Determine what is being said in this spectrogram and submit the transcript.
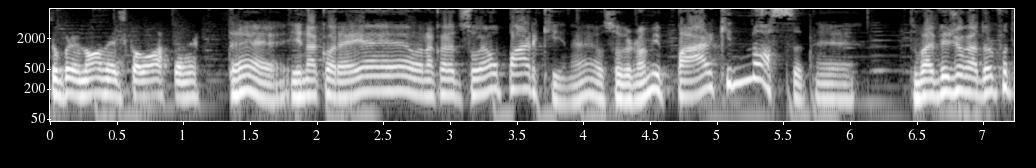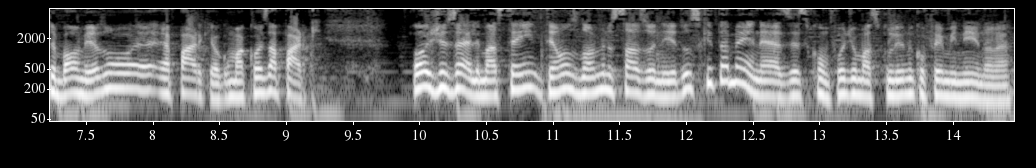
Sobrenome eles colocam, né? É, e na Coreia, é, na Coreia do Sul é o Park, né? O sobrenome Park, nossa, é, tu vai ver jogador de futebol mesmo, é, é Park, alguma coisa Park. Ô, Gisele, mas tem, tem uns nomes nos Estados Unidos que também, né? Às vezes confunde o masculino com o feminino, né?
